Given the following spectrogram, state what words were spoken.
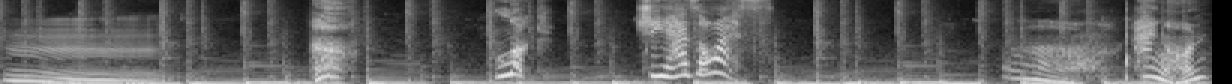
Hmm. Look! She has ice! Oh, hang on.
